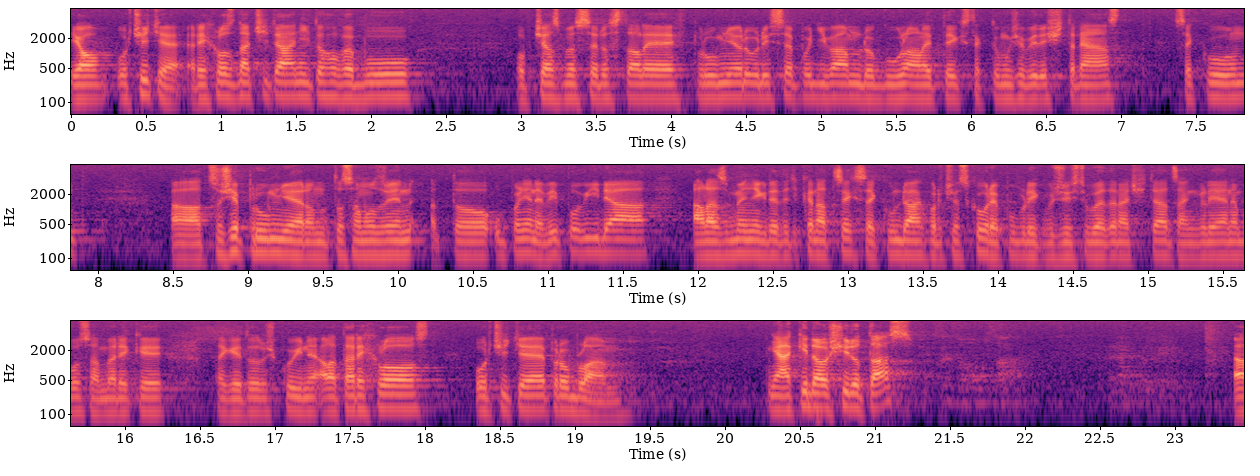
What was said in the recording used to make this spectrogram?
Jo, určitě. Rychlost načítání toho webu, občas jsme se dostali v průměru, když se podívám do Google Analytics, tak to může být 14 sekund, což je průměr, on to samozřejmě to úplně nevypovídá, ale jsme někde teďka na třech sekundách pro Českou republiku, protože když to budete načítat z Anglie nebo z Ameriky, tak je to trošku jiné, ale ta rychlost určitě je problém. Nějaký další dotaz? Uh,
